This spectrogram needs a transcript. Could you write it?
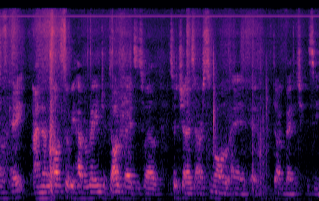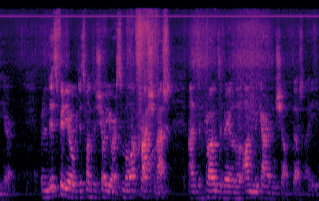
Okay, and then also we have a range of dog beds as well, such as our small uh, uh, dog bed that you can see here. But in this video, we just want to show you our small crash mat, and the products available on thegardenshop.ie.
